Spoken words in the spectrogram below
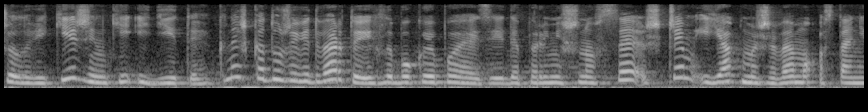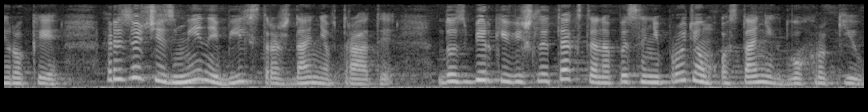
Чоловіки, жінки і діти. Книжка дуже відвертої і глибокої поезії, де перемішано все, з чим і як ми живемо останні роки. Гризючі зміни, біль, страждання, втрати. До збірки війшли тексти, написані протягом останніх двох років.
